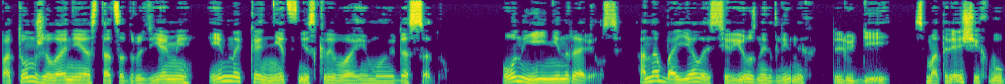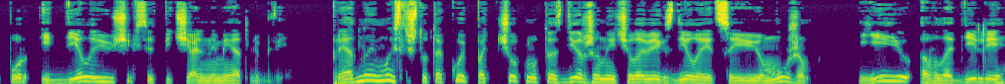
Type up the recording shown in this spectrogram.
потом желание остаться друзьями и, наконец, нескрываемую досаду. Он ей не нравился. Она боялась серьезных длинных людей, смотрящих в упор и делающихся печальными от любви. При одной мысли, что такой подчеркнуто сдержанный человек сделается ее мужем, ею овладели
